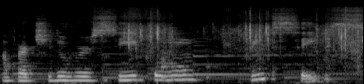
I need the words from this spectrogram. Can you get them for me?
a partir do versículo 26.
